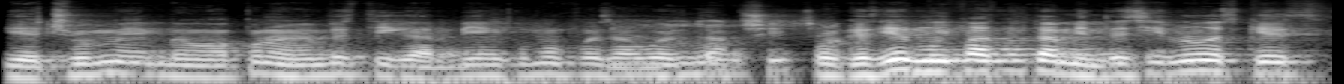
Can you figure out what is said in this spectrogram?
y de hecho me, me voy a poner a investigar bien cómo fue esa No, vuelta. no, sí, sí. Porque sí es muy fácil también decir, no, es que es...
